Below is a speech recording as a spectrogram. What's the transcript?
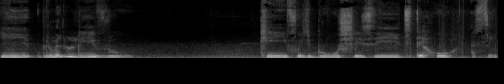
E o primeiro livro que foi de bruxas e de terror, assim.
